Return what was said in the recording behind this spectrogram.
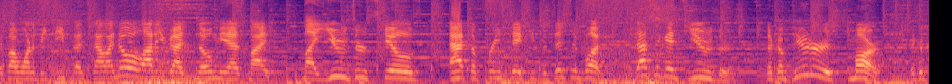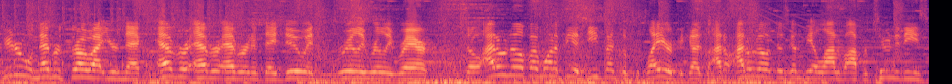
if I want to be defense. Now, I know a lot of you guys know me as my, my user skills at the free safety position, but that's against users. The computer is smart. The computer will never throw at your neck, ever, ever, ever, and if they do, it's really, really rare. So I don't know if I want to be a defensive player because I don't, I don't know if there's going to be a lot of opportunities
